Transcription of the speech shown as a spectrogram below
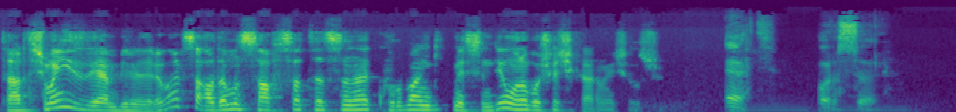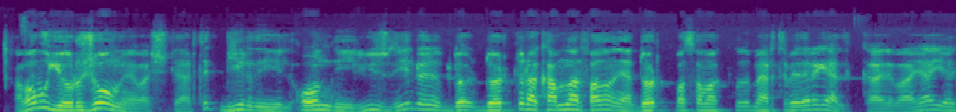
Tartışmayı izleyen birileri varsa adamın safsatasına kurban gitmesin diye onu boşa çıkarmaya çalışıyor. Evet. Orası öyle. Ama bu yorucu olmaya başlıyor artık. Bir değil, on değil, yüz değil. Böyle dörtlü rakamlar falan. Yani dört basamaklı mertebelere geldik galiba ya.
